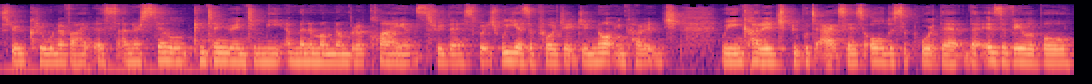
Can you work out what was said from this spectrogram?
through coronavirus and are still continuing to meet a minimum number of clients through this, which we as a project do not encourage we encourage people to access all the support that, that is available.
